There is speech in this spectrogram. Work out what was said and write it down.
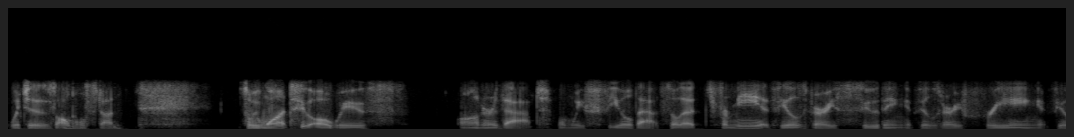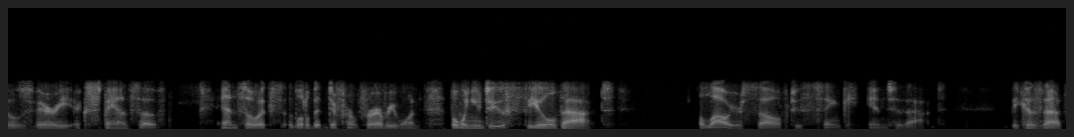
which is almost done. So we want to always honor that when we feel that. So that for me, it feels very soothing, it feels very freeing, it feels very expansive. And so it's a little bit different for everyone. But when you do feel that, allow yourself to sink into that because that's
